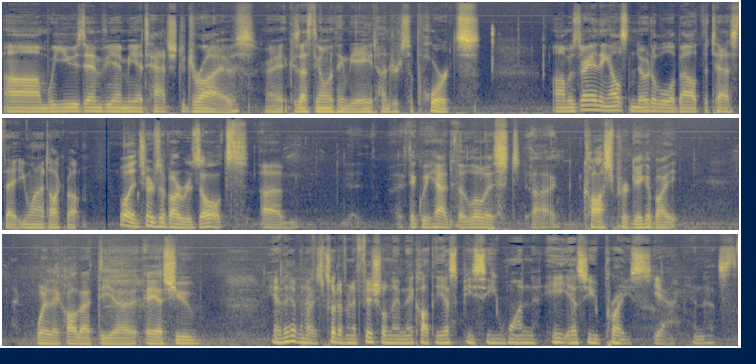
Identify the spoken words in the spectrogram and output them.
Um, we used NVMe attached drives, right? Because that's the only thing the 800 supports. Um, is there anything else notable about the test that you want to talk about? Well, in terms of our results, um, I think we had the lowest uh, cost per gigabyte. What do they call that? The uh, ASU. Yeah, they have an, sort of an official name. They call it the SPC1 ASU price. Yeah. And that's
